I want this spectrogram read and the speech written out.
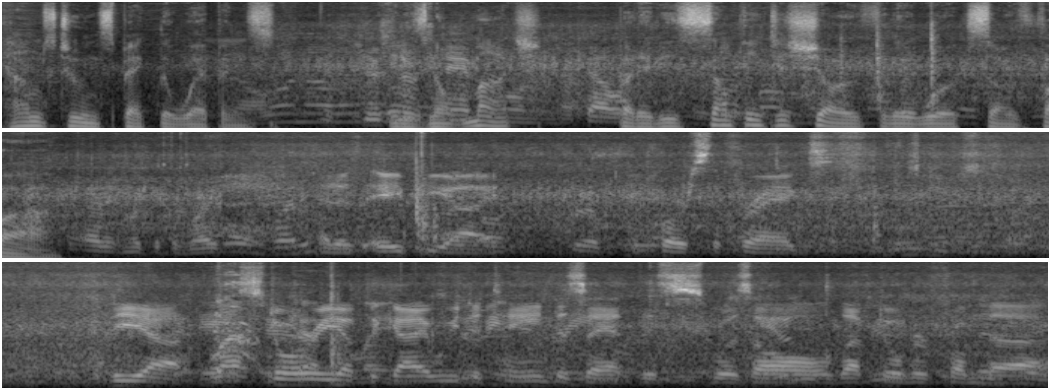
comes to inspect the weapons. It is not much, but it is something to show for their work so far. I didn't look at the rifle. That is API, of course, the frags. The uh, story of the guy we detained is that this was all left over from the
